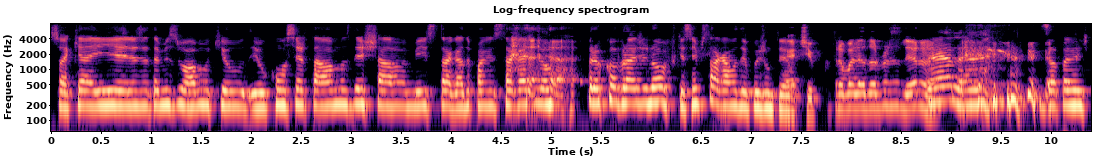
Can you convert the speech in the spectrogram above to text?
Só que aí eles até me zoavam que eu, eu consertava, mas deixava meio estragado pra estragar de novo, pra eu cobrar de novo, porque sempre estragava depois de um tempo. É típico trabalhador brasileiro, né? É, né? Exatamente.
